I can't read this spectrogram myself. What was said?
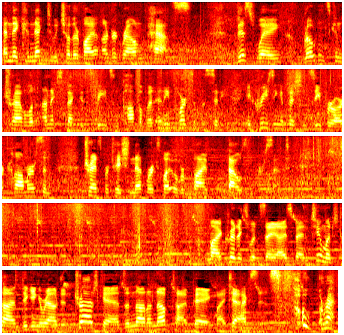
And they connect to each other via underground paths. This way, rodents can travel at unexpected speeds and pop up at any parts of the city, increasing efficiency for our commerce and transportation networks by over 5,000%. My critics would say I spend too much time digging around in trash cans and not enough time paying my taxes. Oh, a rat!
